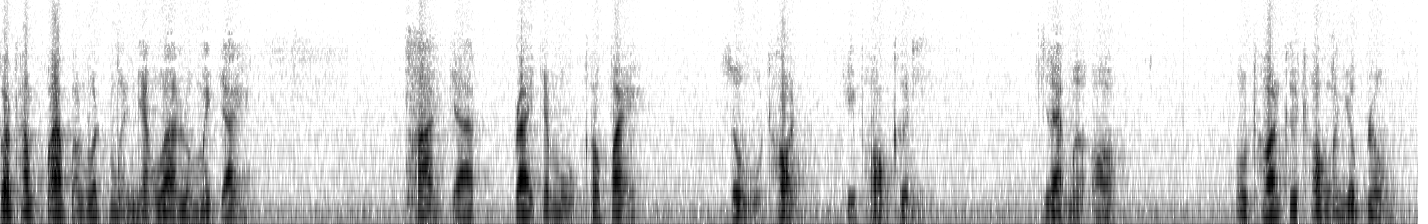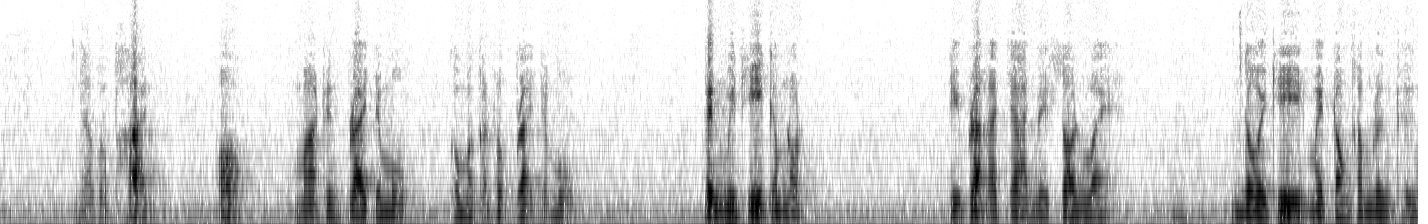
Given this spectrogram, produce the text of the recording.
ก็ทำความกำหนดเหมือนอย่างว่าลมไม่ใจ ผ่านจากปลายจมูกเข้าไป สู่อุทธรที่พองขึ้น และเมื่อออกอุทธรคือท้องก็ยุบลง แล้วก็ผ่านออกมาถึงปลายจมูก ก็มากระทบปลายจมูก เป็นวิธีกำหนด ที่พระอาจารย์ได้สอนไว้ โดยที่ไม่ต้องคำนึงถึง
